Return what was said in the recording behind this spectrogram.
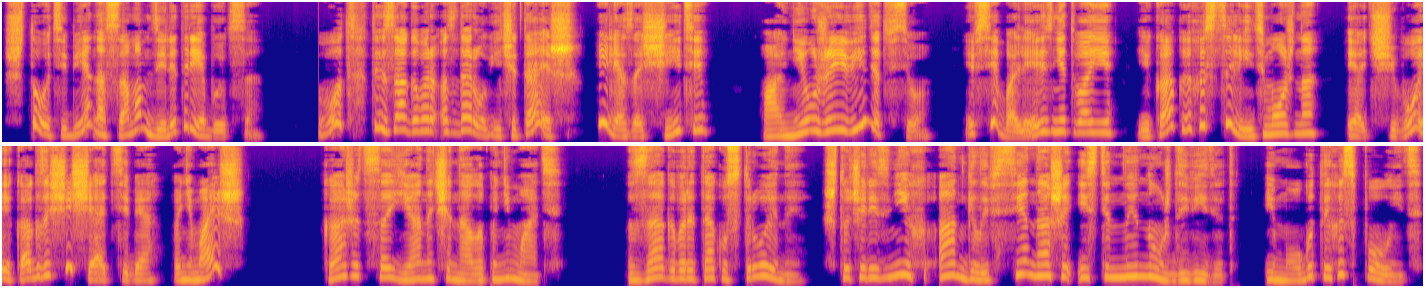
что тебе на самом деле требуется. Вот ты заговор о здоровье читаешь или о защите, они уже и видят все, и все болезни твои, и как их исцелить можно, и от чего и как защищать тебя, понимаешь? Кажется, я начинала понимать. Заговоры так устроены, что через них ангелы все наши истинные нужды видят и могут их исполнить.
